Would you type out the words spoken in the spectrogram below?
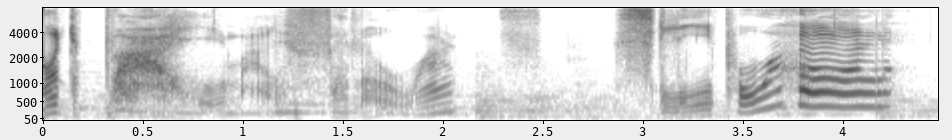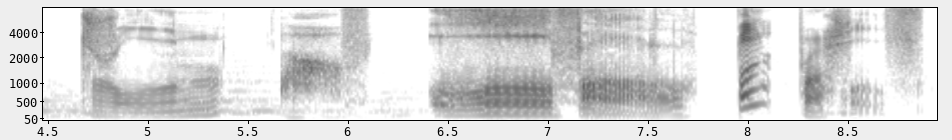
Goodbye, my fellow ones. Sleep well. Dream of evil paintbrushes.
